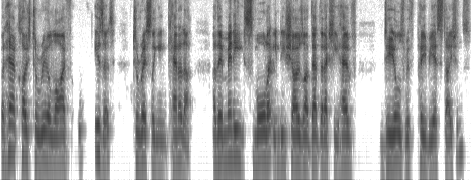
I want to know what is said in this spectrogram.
but how close to real life is it to wrestling in Canada? Are there many smaller indie shows like that that actually have deals with PBS stations?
